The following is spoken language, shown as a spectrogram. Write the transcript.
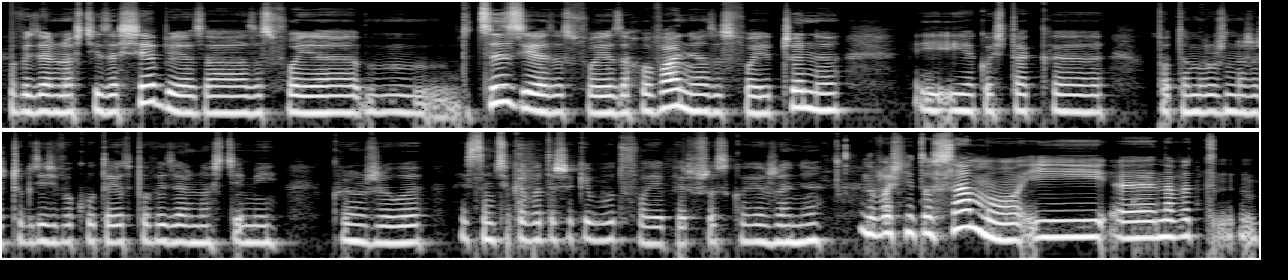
odpowiedzialności za siebie, za, za swoje mm, decyzje, za swoje zachowania, za swoje czyny i, i jakoś tak e, potem różne rzeczy gdzieś wokół tej odpowiedzialności mi krążyły. Jestem ciekawa też, jakie było twoje pierwsze skojarzenie. No właśnie to samo i e, nawet mm,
